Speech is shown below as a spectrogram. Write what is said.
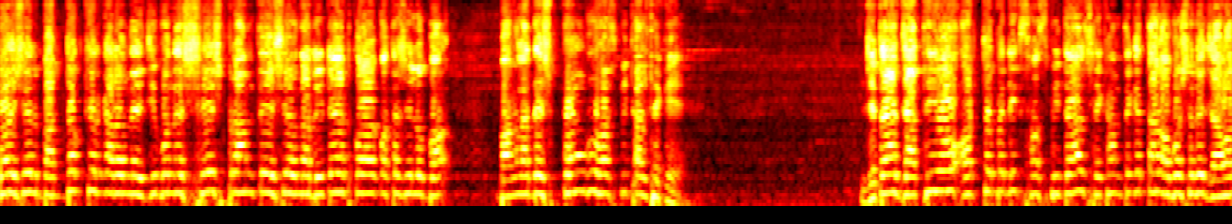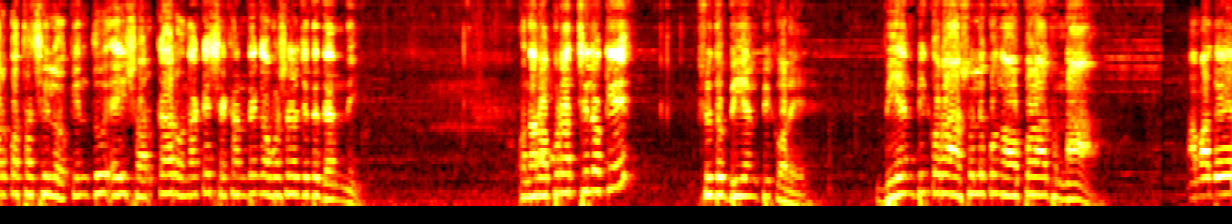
বয়সের বার্ধক্যের কারণে জীবনের শেষ প্রান্তে এসে ওনার রিটায়ার্ড করার কথা ছিল বাংলাদেশ পঙ্গু হসপিটাল থেকে। যেটা জাতীয় অর্থোপেডিক্স হসপিটাল, সেখান থেকে তার অবসরে যাওয়ার কথা ছিল, কিন্তু এই সরকার ওনাকে সেখান থেকে অবসরে যেতে দেননি। ওনার অপরাধ ছিল কি? শুধু বিএনপি করে। বিএনপি করা আসলে কোনো অপরাধ না। আমাদের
